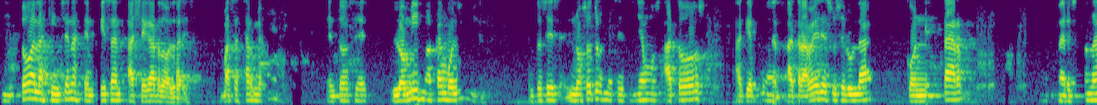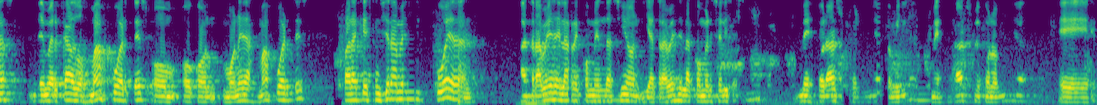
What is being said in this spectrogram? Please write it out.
si todas las quincenas te empiezan a llegar dólares. Vas a estar mejor. Entonces, lo mismo acá en Bolivia. Entonces, nosotros les enseñamos a todos a que puedan, a través de su celular, conectar personas de mercados más fuertes o, o, con monedas más fuertes para que sinceramente puedan a través de la recomendación y a través de la comercialización, mejorar su economía familiar, mejorar su economía eh,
